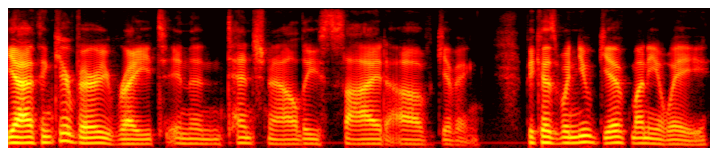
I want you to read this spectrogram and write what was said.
yeah, I think you're very right in the intentionality side of giving. Because when you give money away,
